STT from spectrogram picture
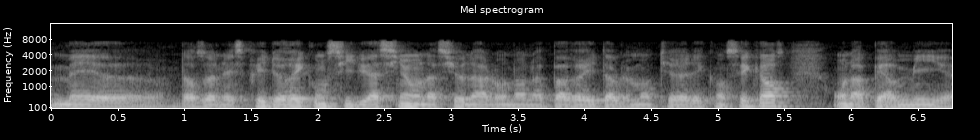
mais euh, dans un esprit de réconciliation nationale, on n'en a pas véritablement tiré les conséquences. On a permis, euh,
